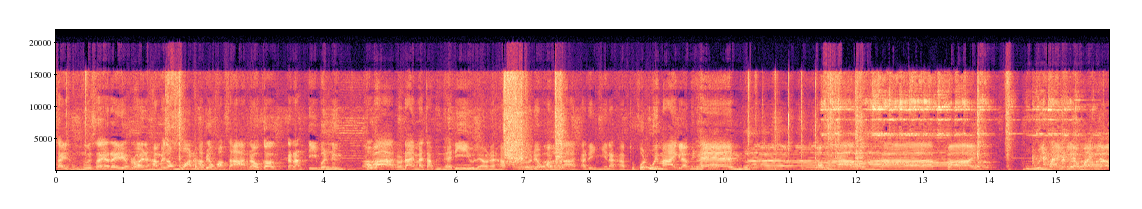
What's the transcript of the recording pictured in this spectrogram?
ใส่ถุงมือใส่อะไรเรียบร้อยนะครับ ไม่ต้องห่วงนะครับ เรื่องความสะอาดเราก็การันตีเบอร์หนึ่งเพราะว่าเราได้มาจากพี่แพรรี่อยู่แล้วนะครับเออเรื่องความสะอาดอะไรอย่างนี้นะครับ ทุกคนอุ้ยมาอีกแล้วพี่แทนขอบคุณครับขอบคุณครับไปอุ้ยมาอีกแล้วมาอีกแล้ว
